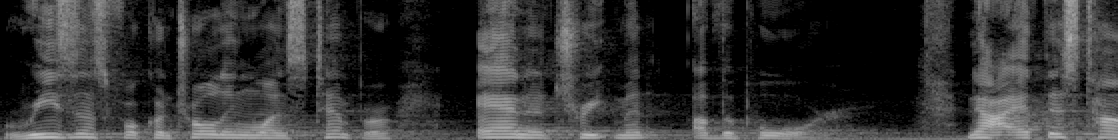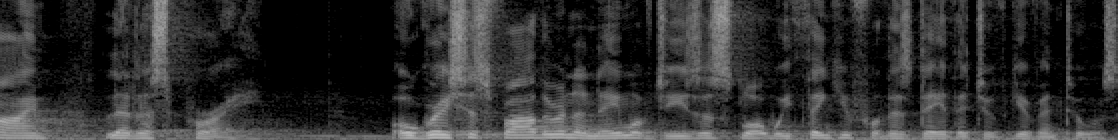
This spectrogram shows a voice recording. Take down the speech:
reasons for controlling one's temper, and the treatment of the poor. Now, at this time, let us pray. Oh, gracious Father, in the name of Jesus, Lord, we thank you for this day that you've given to us.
